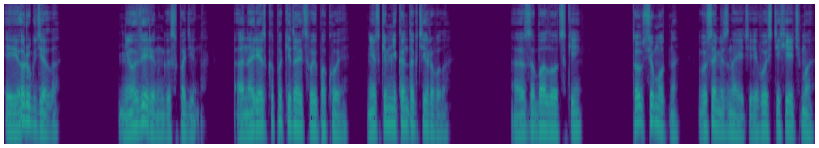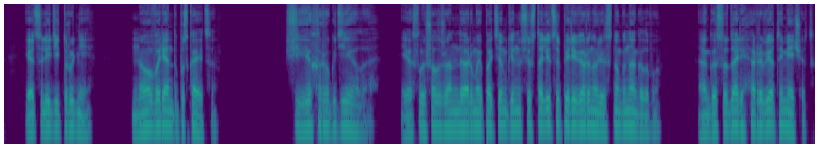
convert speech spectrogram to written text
ее рук дело? Не уверен, господин. Она редко покидает свои покои, ни с кем не контактировала. А Заболоцкий? Тут все мутно. Вы сами знаете, его стихия тьма, и отследить труднее. Но вариант допускается. Чьих рук дело? Я слышал, жандармы Потемкин всю столицу перевернули с ног на голову, а государь рвет и мечет.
